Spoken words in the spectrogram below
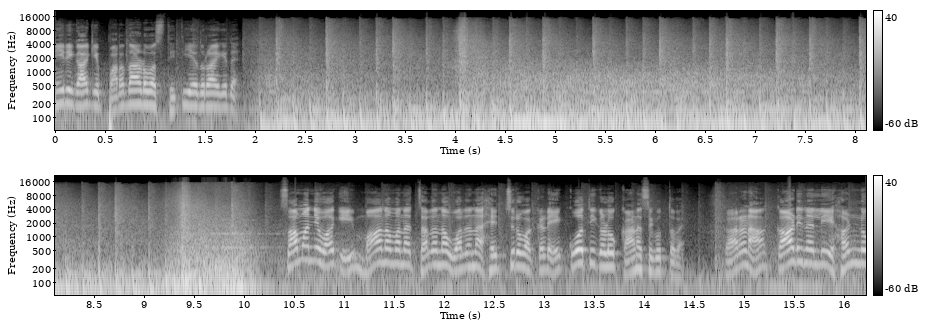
ನೀರಿಗಾಗಿ ಪರದಾಡುವ ಸ್ಥಿತಿ ಎದುರಾಗಿದೆ. ಸಾಮಾನ್ಯವಾಗಿ ಮಾನವನ ಚಲನವಲನ ಹೆಚ್ಚಿರುವ ಕಡೆ ಕೋತಿಗಳು ಕಾಣಸಿಗುತ್ತವೆ. ಕಾರಣ ಕಾಡಿನಲ್ಲಿ ಹಣ್ಣು,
